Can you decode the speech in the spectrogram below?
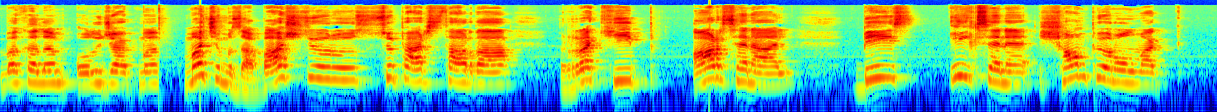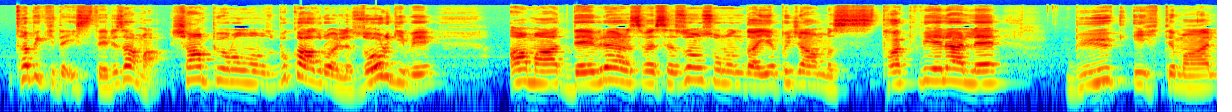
Bakalım olacak mı? Maçımıza başlıyoruz. Süperstar'da rakip Arsenal. Biz ilk sene şampiyon olmak tabii ki de isteriz ama şampiyon olmamız bu kadroyla zor gibi. Ama devre arası ve sezon sonunda yapacağımız takviyelerle büyük ihtimal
